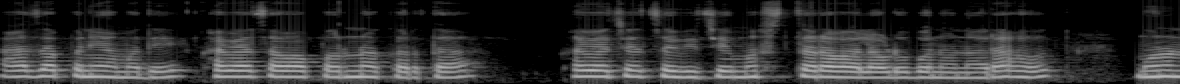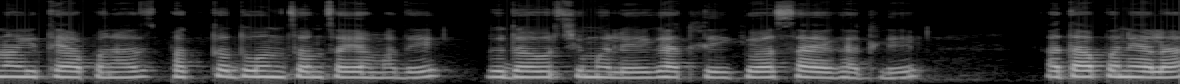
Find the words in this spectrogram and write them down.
आज आपण यामध्ये खव्याचा वापर न करता खव्याच्या चवीचे मस्त रवा लाडू बनवणार आहोत. म्हणून इथे आपण आज फक्त दोन चमचा यामध्ये दुधावरची मलई घातली किंवा साय घातली. आता आपण याला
